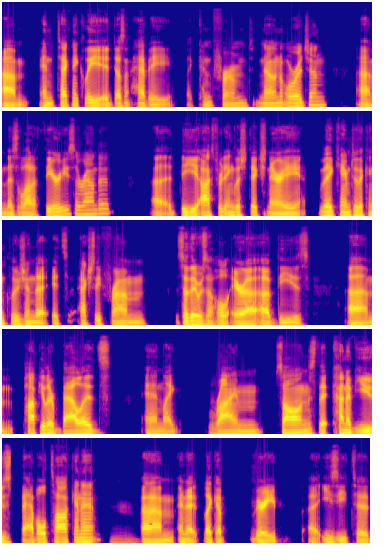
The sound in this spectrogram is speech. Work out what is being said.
um, and technically, it doesn't have a like confirmed known origin. Um, there's a lot of theories around it. Uh, the Oxford English Dictionary they came to the conclusion that it's actually from. So there was a whole era of these um, popular ballads and like rhyme songs that kind of used babble talk in it um, and it like a very uh, easy to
